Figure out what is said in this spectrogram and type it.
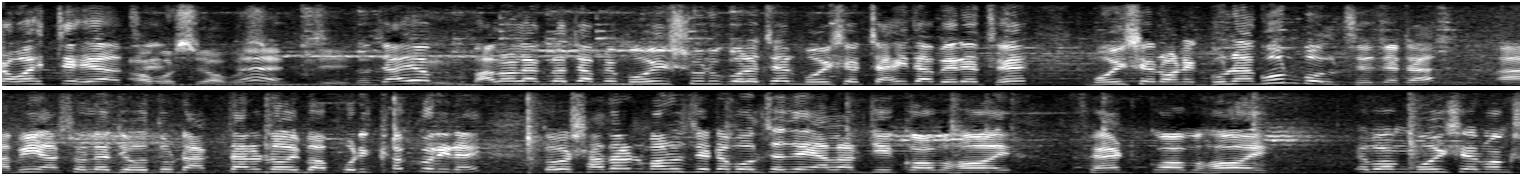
সবাই চেয়ে আছে। অবশ্যই, অবশ্যই, হ্যাঁ? তো যাই হোক ভালো লাগল যে আপনি মহিষ শুরু করেছেন। মহিষের চাহিদা বেড়েছে। মহিষের অনেক গুণাগুণ বলছে যেটা। আমি আসলে যেহেতু ডাক্তার নই বা পরীক্ষা করি নাই তবে সাধারণ মানুষ যেটা বলছে যে অ্যালার্জি কম হয় ফ্যাট কম হয় এবং মহিষের মাংস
